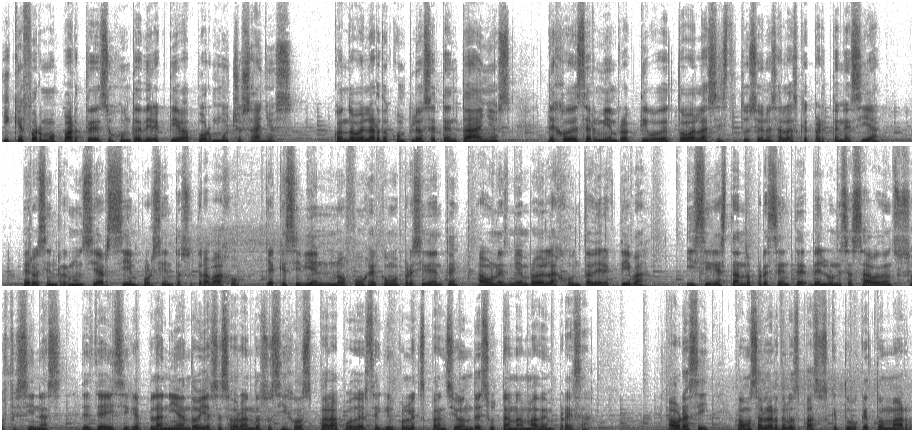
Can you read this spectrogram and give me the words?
y que formó parte de su junta directiva por muchos años. Cuando Abelardo cumplió 70 años, dejó de ser miembro activo de todas las instituciones a las que pertenecía, pero sin renunciar 100% a su trabajo, ya que si bien no funge como presidente, aún es miembro de la junta directiva, y sigue estando presente de lunes a sábado en sus oficinas. Desde ahí sigue planeando y asesorando a sus hijos para poder seguir con la expansión de su tan amada empresa. Ahora sí, vamos a hablar de los pasos que tuvo que tomar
